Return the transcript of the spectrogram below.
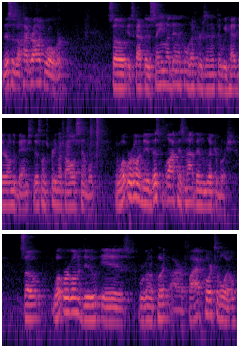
This is a hydraulic roller. So it's got those same identical lifters in it that we had there on the bench. This one's pretty much all assembled. And what we're going to do, this block has not been lifter bushed. So what we're going to do is we're going to put our five quarts of oil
